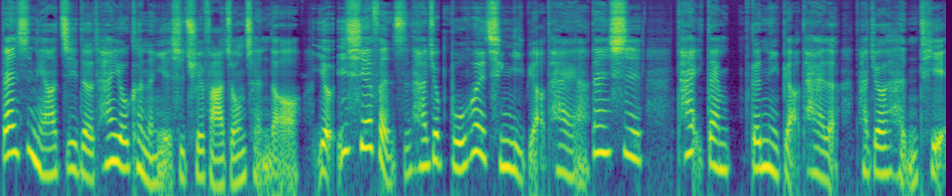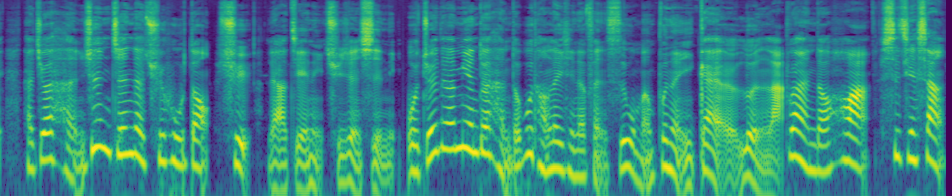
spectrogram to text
但是你要记得，他有可能也是缺乏忠诚的哦。有一些粉丝他就不会轻易表态啊，但是他一旦跟你表态了，他就会很铁，他就会很认真的去互动，去了解你，去认识你。我觉得面对很多不同类型的粉丝，我们不能一概而论啦，不然的话，世界上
